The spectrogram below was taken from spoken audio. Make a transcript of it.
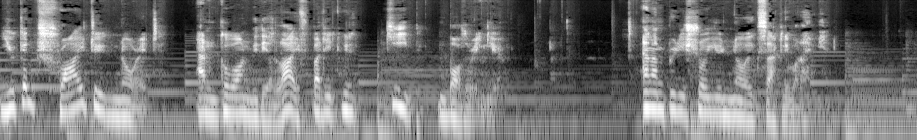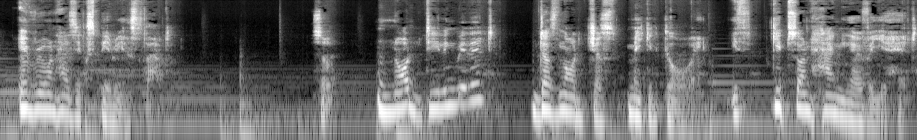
You can try to ignore it and go on with your life, but it will keep bothering you. And I'm pretty sure you know exactly what I mean. Everyone has experienced that. So, not dealing with it does not just make it go away, it keeps on hanging over your head.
